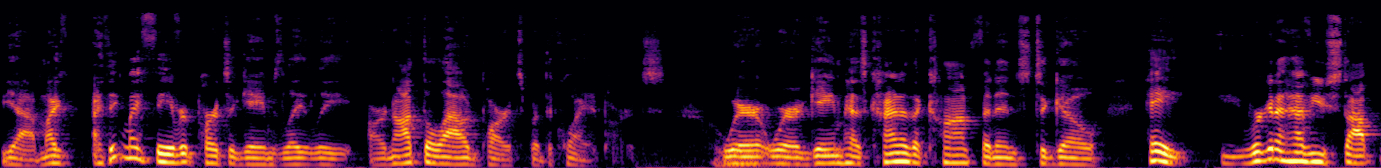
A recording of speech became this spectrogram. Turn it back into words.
Yeah, my I think my favorite parts of games lately are not the loud parts, but the quiet parts, where where a game has kind of the confidence to go, hey, we're gonna have you stop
